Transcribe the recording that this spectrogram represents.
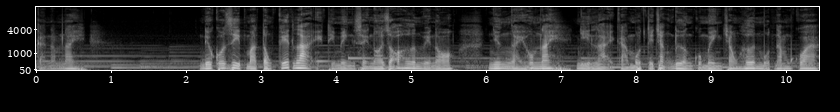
cả năm nay. Nếu có dịp mà tổng kết lại thì mình sẽ nói rõ hơn về nó nhưng ngày hôm nay, nhìn lại cả một cái chặng đường của mình trong hơn một năm qua,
